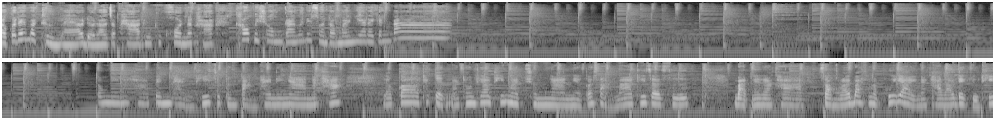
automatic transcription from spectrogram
เราก็ได้มาถึงแล้ว เดี๋ยวเราจะพาทุกๆคนนะคะ เข้าไปชมกันว่าในสวนดอกไม้มีอะไรกันบ้างตรงนี้นะคะเป็นแผนที่จุดต่างๆ ภายในงานนะคะ แล้วก็ถ้าเกิดนักท่องเที่ยวที่มาชมงานเนี่ยก็สามารถที่จะซื้อบัตรในราคา 200 บาทสำหรับผู้ใหญ่นะคะ แล้วเด็กอยู่ที่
